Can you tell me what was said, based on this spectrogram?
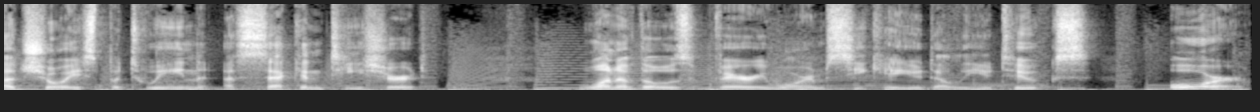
a choice between a second t-shirt, one of those very warm CKUW toques, or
